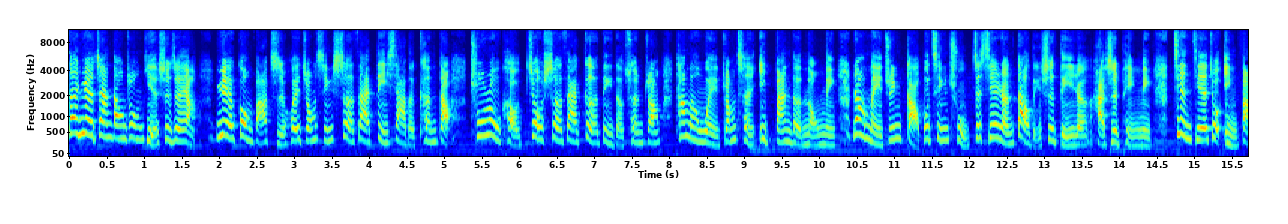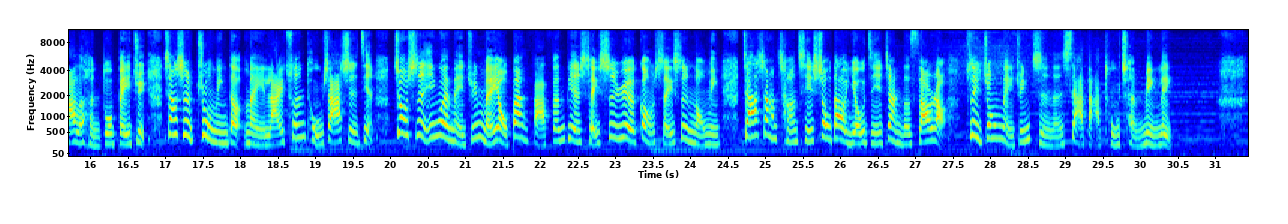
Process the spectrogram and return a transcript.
在越战当中也是这样，越共把指挥中心设在地下的坑道，出入口就设在各地的村庄。他们伪装成一般的农民，让美军搞不清楚这些人到底是敌人还是平民，间接就引发了很多悲剧，像是著名的美莱村屠杀事件，就是因为美军没有办法分辨谁是越共，谁是农民，加上长期受到游击战的骚扰，最终美军只能下达屠城命令，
